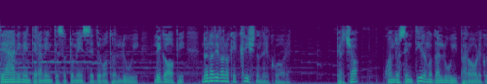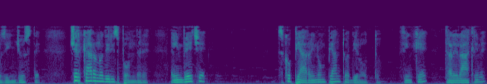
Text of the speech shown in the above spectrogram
Tutte anime interamente sottomesse e devote a lui, le gopi non avevano che Krishna nel cuore. Perciò, quando sentirono da lui parole così ingiuste, cercarono di rispondere e invece scoppiarono in un pianto a dirotto, finché, tra le lacrime,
